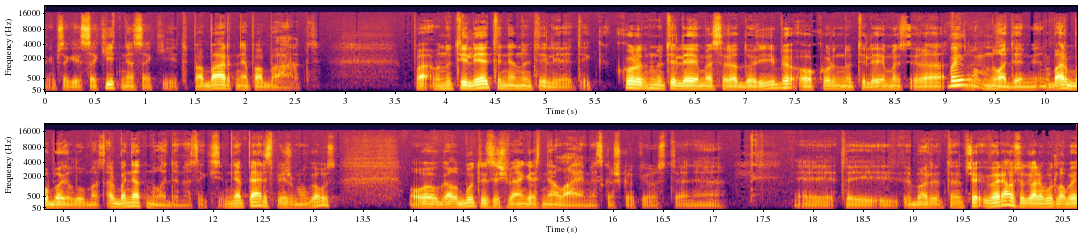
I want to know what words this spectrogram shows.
Kaip sakai, sakyti, nesakyti, pabart, nepabart, pa, nutilėti, nenutilėti. Kur nutilėjimas yra darybė, o kur nutilėjimas yra Bailumas. nuodėmė, arba bailumas, arba net nuodėmė, sakysim, neperspėj žmogaus, o galbūt jis išvengęs nelaimės kažkokios. Tai, ne, E, tai dabar ten, čia įvairiausių gali būti labai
